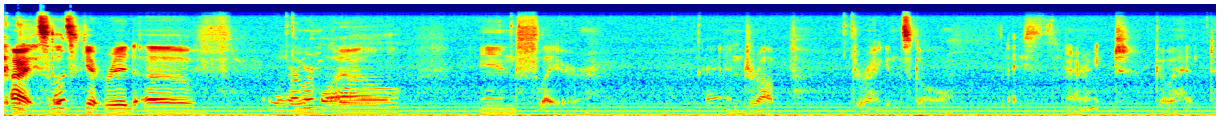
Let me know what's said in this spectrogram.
Alright, so let's get rid of. Wurmcoil and Flare. Okay. And drop Dragon Skull. Nice. Alright, go ahead. Oh,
